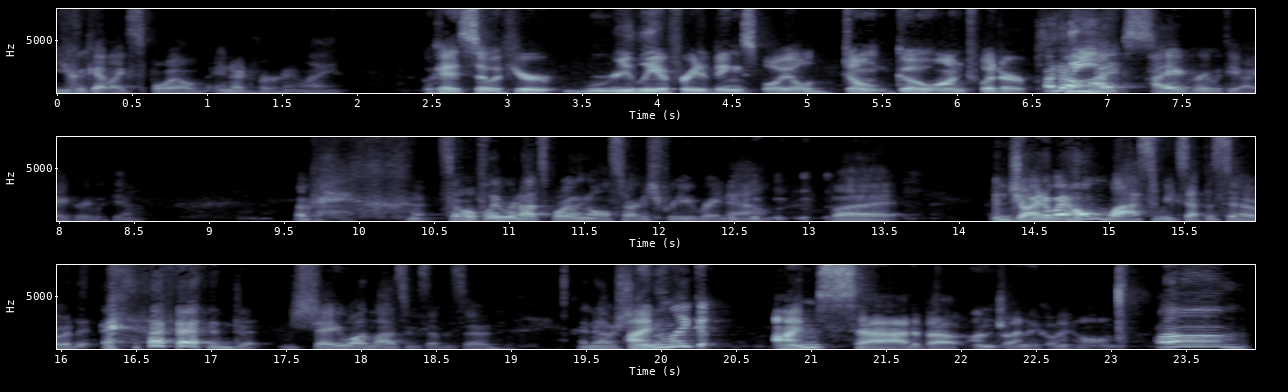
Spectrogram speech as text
you could get like spoiled inadvertently. Okay, so if you're really afraid of being spoiled, don't go on Twitter, Oh no, I I agree with you. I agree with you. Okay, so hopefully we're not spoiling All Stars for you right now, but Ongina went home last week's episode, and Shea won last week's episode, and now Shea. I'm like, I'm sad about Ongina going home. um,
